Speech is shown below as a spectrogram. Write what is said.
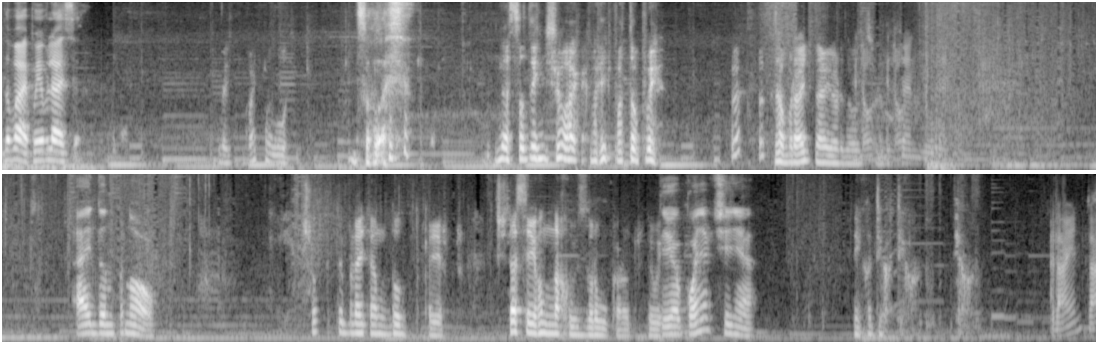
Давай, появляйся. Блять, бать ми лохи. Согласен. Нас один чувак, блять, потопив. Забрать, наверное, defend you. I don't know. Що ти, блять, андон каєш? Сейчас я його нахуй взорву, коротше, Ти диви. його поняв чи ні? Тихо, тихо, тихо. Тихо. Klein? Da.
